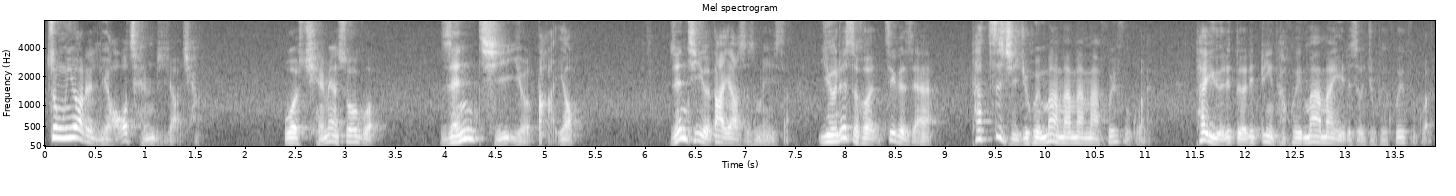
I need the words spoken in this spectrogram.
中药的疗程比较强，我前面说过，人体有大药。人体有大药是什么意思？有的时候这个人他自己就会慢慢慢慢恢复过来，他有的得的病他会慢慢有的时候就会恢复过来，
